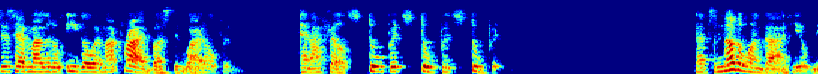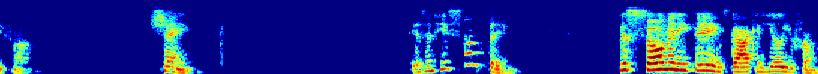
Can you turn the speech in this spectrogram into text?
just had my little ego and my pride busted wide open. And I felt stupid, stupid, stupid. That's another one God healed me from. Shame. Isn't he something? There's so many things God can heal you from.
